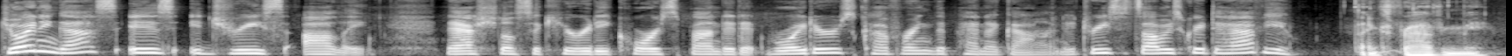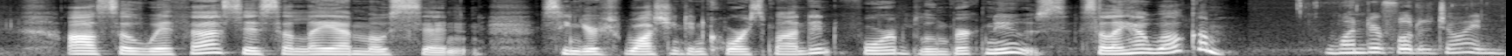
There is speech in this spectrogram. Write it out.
Joining us is Idrees Ali, national security correspondent at Reuters covering the Pentagon. Idrees, it's always great to have you. Thanks for having me. Also with us is Saleha Mohsin, senior Washington correspondent for Bloomberg News. Saleha, welcome. Wonderful to join.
